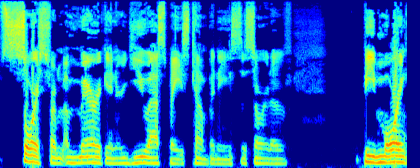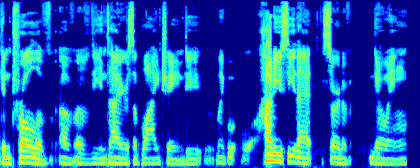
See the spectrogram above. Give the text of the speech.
source from American or U.S. based companies to sort of be more in control of, of, of the entire supply chain. Do you like how do you see that sort of going?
